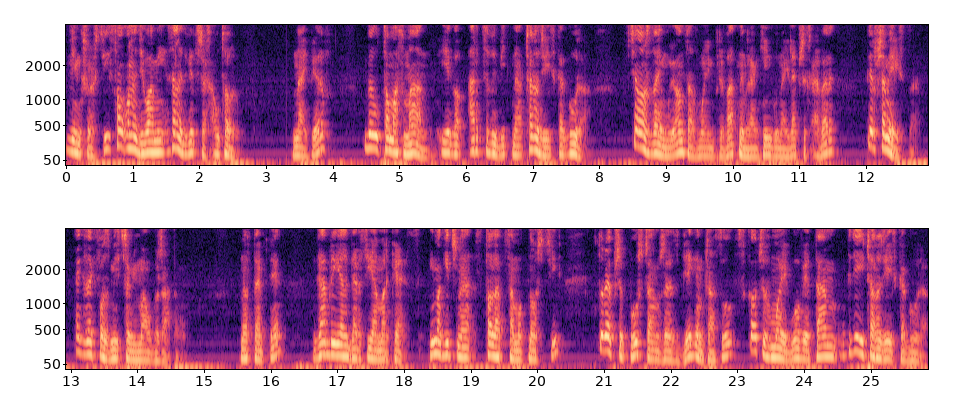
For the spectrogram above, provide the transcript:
w większości są one dziełami zaledwie trzech autorów. Najpierw był Thomas Mann i jego arcywybitna Czarodziejska Góra, wciąż zajmująca w moim prywatnym rankingu najlepszych ever pierwsze miejsce, egzekwo z Mistrzem i Małgorzatą. Następnie Gabriel Garcia Marquez i magiczne 100 lat samotności, które przypuszczam, że z biegiem czasu wskoczy w mojej głowie tam, gdzie i Czarodziejska Góra.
